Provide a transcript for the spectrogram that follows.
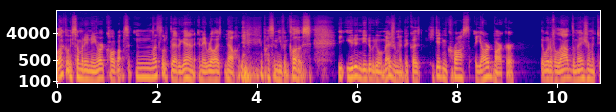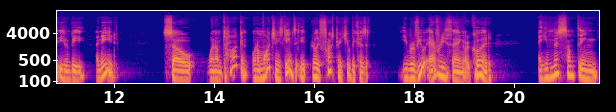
Luckily, somebody in New York called up and said, mm, let's look at that again. And they realized, no, it wasn't even close. You didn't need to do a measurement because he didn't cross a yard marker that would have allowed the measurement to even be a need. So when I'm talking, when I'm watching these games, it really frustrates you because you review everything or could, and you miss something.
